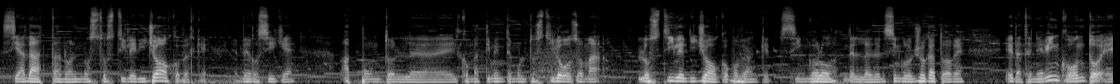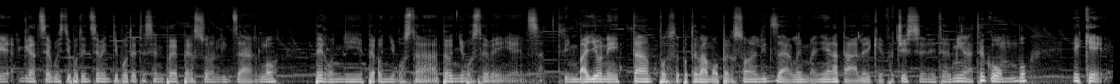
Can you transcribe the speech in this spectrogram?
si adattano al nostro stile di gioco, perché è vero sì che appunto il, il combattimento è molto stiloso, ma lo stile di gioco, proprio anche singolo del, del singolo giocatore, è da tenere in conto e grazie a questi potenziamenti potete sempre personalizzarlo per ogni, per ogni vostra, per ogni vostra evenienza. In Bayonetta pos- potevamo personalizzarlo in maniera tale che facesse determinate combo e che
